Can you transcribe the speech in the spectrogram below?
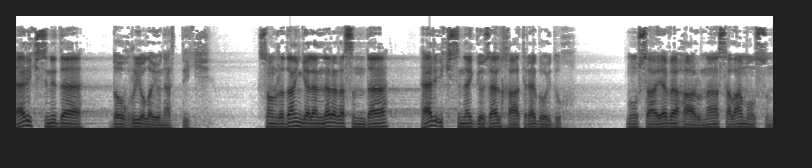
Hər ikisini də doğru yola yönəltdik. Sonradan gələnlər arasında hər ikisinə gözəl xatirə qoyduq. Musaya və Haruna salam olsun.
